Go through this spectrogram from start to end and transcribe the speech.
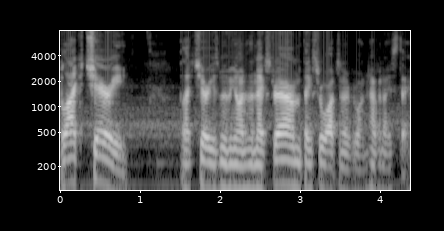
Black Cherry. Black Cherry is moving on to the next round. Thanks for watching, everyone. Have a nice day.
